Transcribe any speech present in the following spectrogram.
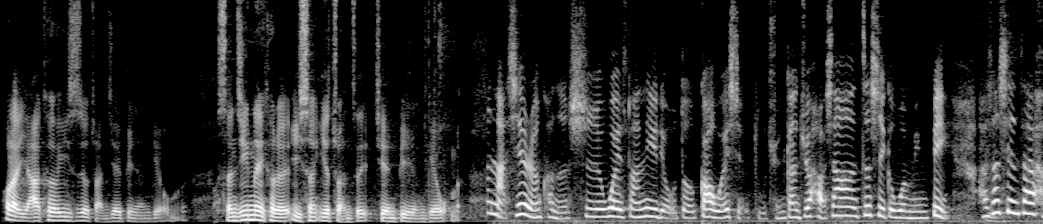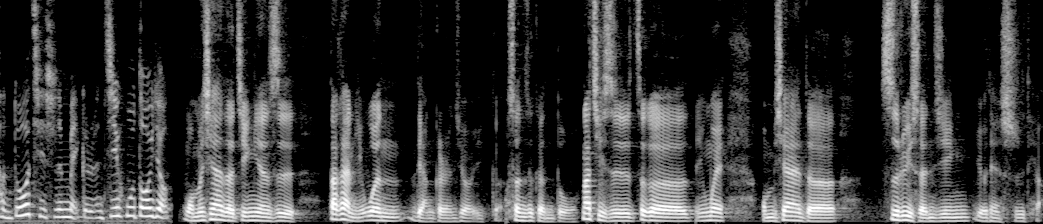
后来牙科医师就转接病人给我们，神经内科的医生也转接病人给我们。那哪些人可能是胃酸逆流的高危险族群？感觉好像这是一个文明病，好像现在很多其实每个人几乎都有。我们现在的经验是，大概你问两个人就有一个，甚至更多。那其实这个，因为我们现在的自律神经有点失调，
